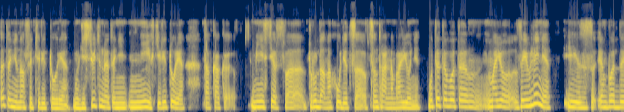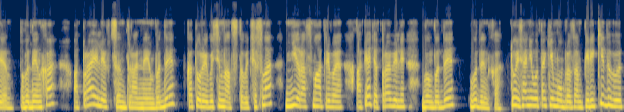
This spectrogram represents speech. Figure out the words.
это не наша территория. Ну, действительно, это не, не их территория, так как Министерство труда находится в центральном районе. Вот это вот э, мое заявление из МВД в ДНХ отправили в центральный МВД, которые 18 числа, не рассматривая, опять отправили в МВД в ДНХ. То есть они вот таким образом перекидывают,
